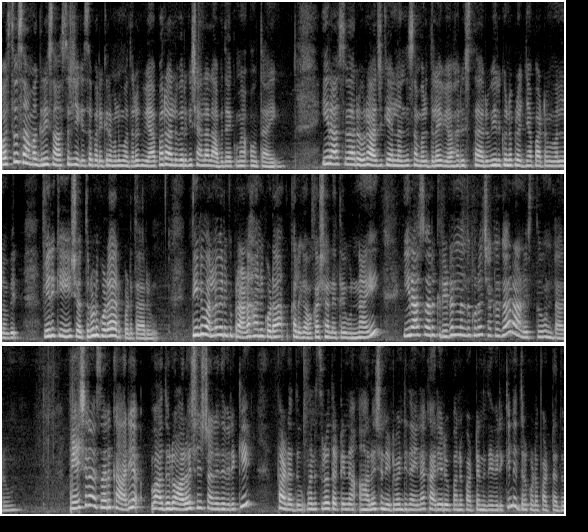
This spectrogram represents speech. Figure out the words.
వస్తు సామాగ్రి శస్త్రచికిత్స పరిక్రమలు పరికరములు మొదలగు వ్యాపారాలు వీరికి చాలా లాభదాయకం అవుతాయి. ఈ రాశి వారు రాజకీయాలందు సమృద్ధులై వ్యవహరిస్తారు. వీరికున్న ప్రజ్ఞాపాఠం వలన వీ- వీరికి శత్రువులు కూడా ఏర్పడతారు. దీనివల్ల వీరికి ప్రాణహాని కూడా కలిగే అవకాశాలు అయితే ఉన్నాయి. ఈ రాశి వారు క్రీడలందు కూడా చక్కగా రాణిస్తూ ఉంటారు. మేషరాశి వారు కార్యవాదులు ఆలోచించడం అనేది వీరికి పడదు. మనసులో తట్టిన ఆలోచన ఎటువంటిదైనా కార్యరూపాన్ని పట్టని వీరికి నిద్ర కూడా పట్టదు.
